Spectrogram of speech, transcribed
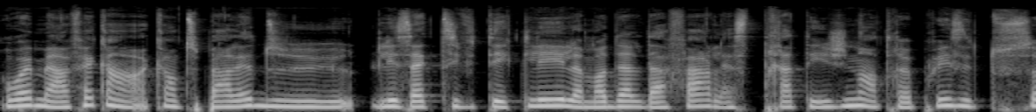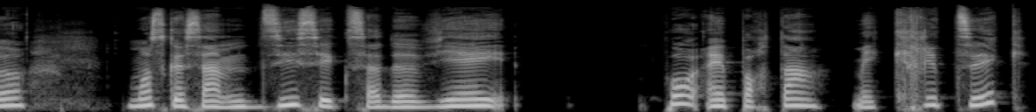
Oui, mais en fait, quand, tu parlais du les activités clés, le modèle d'affaires, la stratégie d'entreprise et tout ça, moi, ce que ça me dit, c'est que ça devient pas important, mais critique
